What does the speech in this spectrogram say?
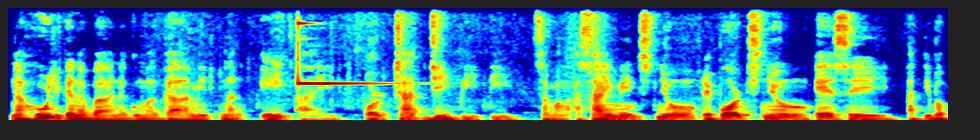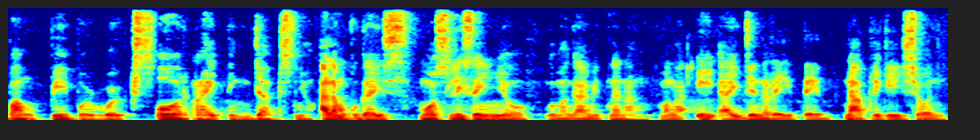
Nahuli ka na ba na gumagamit ng AI or chat GPT sa mga assignments nyo, reports nyo, essay, at iba pang paperworks or writing jobs nyo? Alam ko guys, mostly sa inyo gumagamit na ng mga AI generated na application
